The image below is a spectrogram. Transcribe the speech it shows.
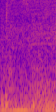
Mm-hmm.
